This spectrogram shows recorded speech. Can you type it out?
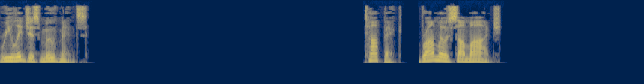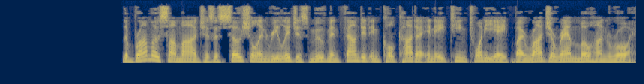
Religious movements. Brahmo Samaj. The Brahmo Samaj is a social and religious movement founded in Kolkata in 1828 by Raja Ram Mohan Roy.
